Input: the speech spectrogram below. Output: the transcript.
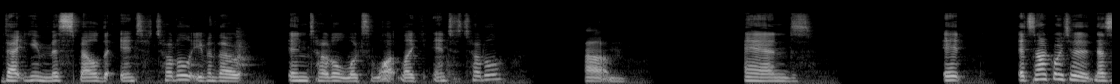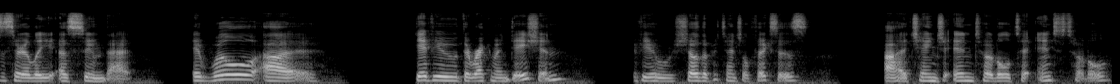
that you misspelled int total, even though in total looks a lot like int total. Um, and it it's not going to necessarily assume that. It will uh, give you the recommendation if you show the potential fixes. Uh, change in total to int total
